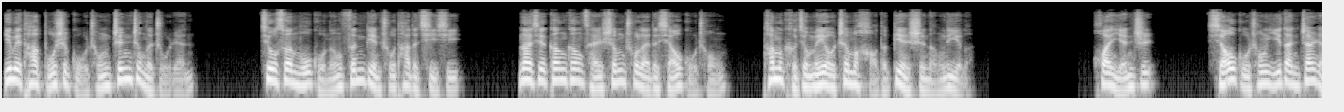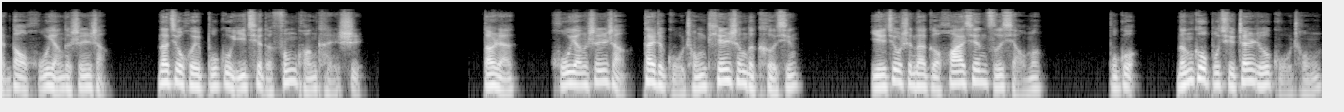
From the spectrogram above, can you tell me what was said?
因为他不是蛊虫真正的主人。就算母蛊能分辨出他的气息，那些刚刚才生出来的小蛊虫，他们可就没有这么好的辨识能力了。换言之，小蛊虫一旦沾染到胡杨的身上，那就会不顾一切的疯狂啃噬。当然。胡杨身上带着蛊虫天生的克星，也就是那个花仙子小梦。不过，能够不去沾惹蛊虫，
